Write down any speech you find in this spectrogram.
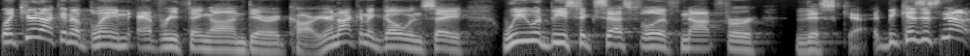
like you're not going to blame everything on Derek Carr. You're not going to go and say we would be successful if not for this guy because it's not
